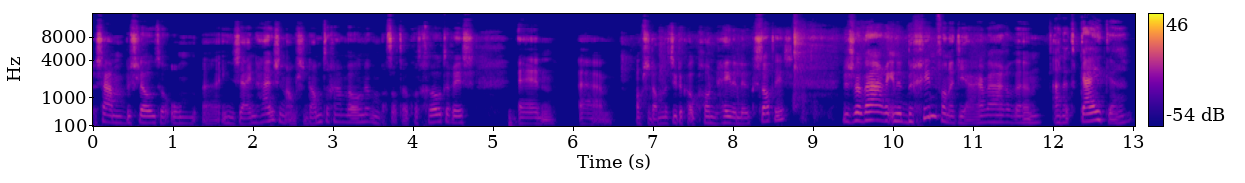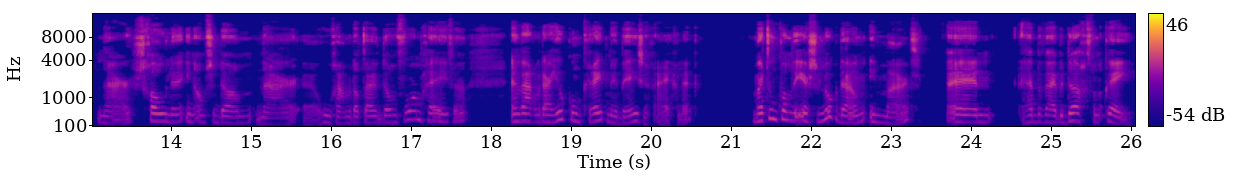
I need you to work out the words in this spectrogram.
samen besloten om uh, in zijn huis in Amsterdam te gaan wonen, omdat dat ook wat groter is. En ehm, Amsterdam natuurlijk ook gewoon een hele leuke stad is. Dus we waren in het begin van het jaar waren we aan het kijken naar scholen in Amsterdam, naar hoe gaan we dat daar dan vormgeven. En waren we daar heel concreet mee bezig eigenlijk. Maar toen kwam de eerste lockdown in maart. En hebben wij bedacht van oké,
